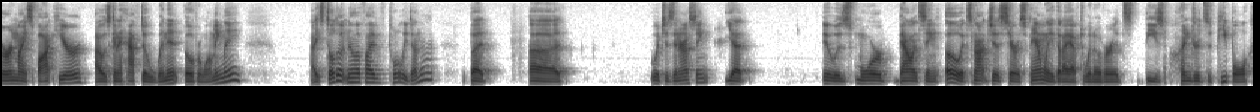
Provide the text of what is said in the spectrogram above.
earn my spot here, I was going to have to win it overwhelmingly. I still don't know if I've totally done that, but uh, which is interesting. Yet it was more balancing. Oh, it's not just Sarah's family that I have to win over; it's these hundreds of people,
